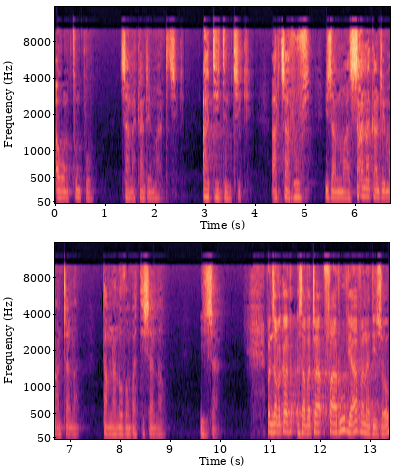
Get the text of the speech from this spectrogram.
ao amin'ny Tompo. Zanak'Andriamanitra isika, adidiny isika, ary tsarovy izany maha zanak'Andriamanitra anao tamin'ny nanaovam-batisa anao izany. Fa ny zavaka, zavatra faharoa ry havana dia izao,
